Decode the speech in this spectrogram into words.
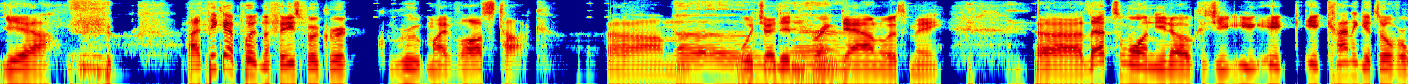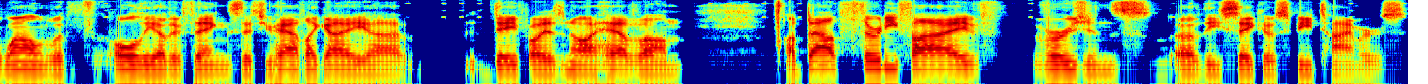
yeah, I think I put in the Facebook group, group my Vostok, um, which I didn't bring down with me. Uh, that's one, you know, because you, you it, it kind of gets overwhelmed with all the other things that you have. Like I, uh, Dave probably doesn't know, I have um, about 35 versions of these Seiko speed timers.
